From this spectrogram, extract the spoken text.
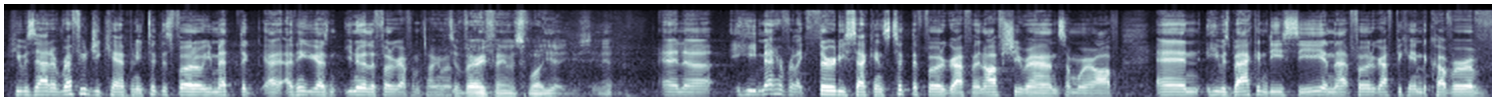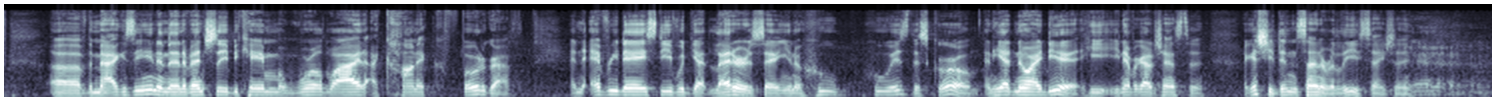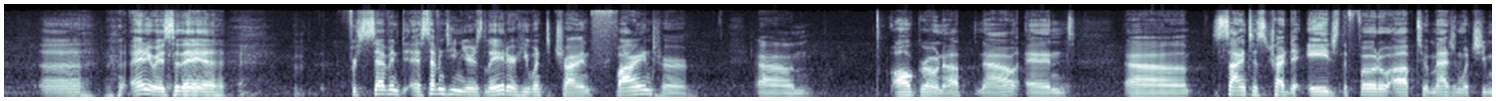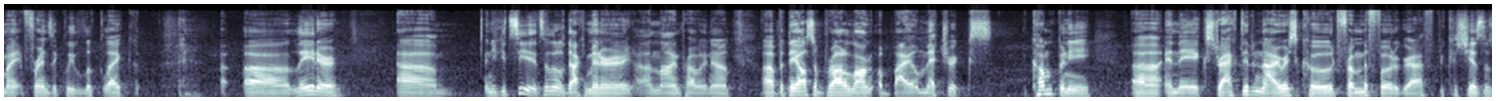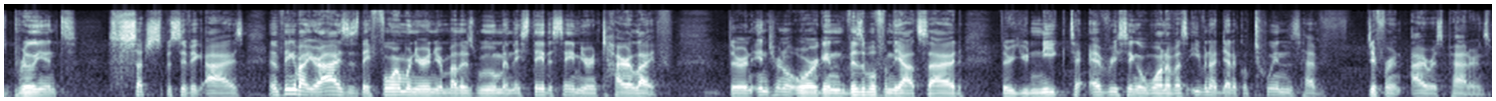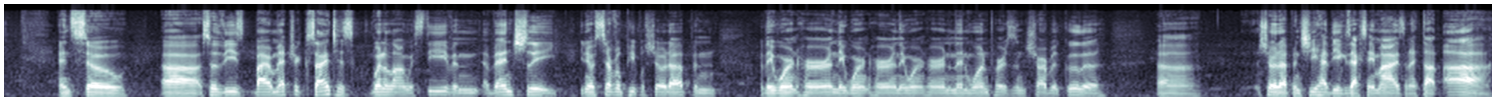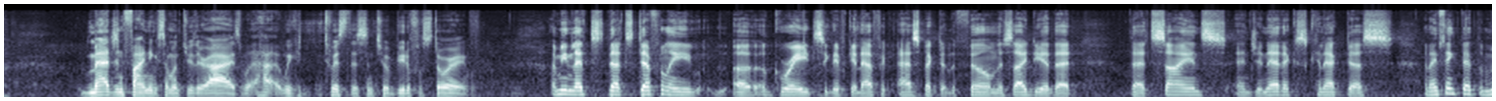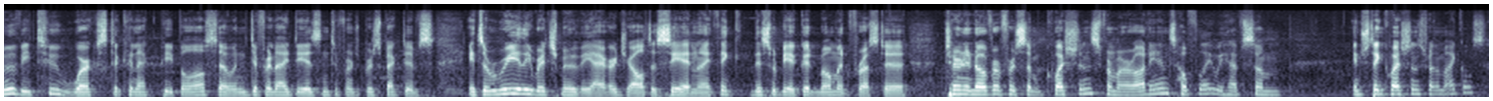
he was at a refugee camp and he took this photo. He met the, I I think you guys, you know the photograph I'm talking about? It's a very famous well yeah you've seen it and uh, he met her for like 30 seconds, took the photograph, and off she ran somewhere off. And he was back in D.C., and that photograph became the cover of, of the magazine, and then eventually became a worldwide iconic photograph. And every day, Steve would get letters saying, you know, who who is this girl? And he had no idea. He he never got a chance to. I guess she didn't sign a release actually. uh, anyway, so they. Uh, for seven, uh, 17 years later, he went to try and find her, um, all grown up now, and uh, scientists tried to age the photo up to imagine what she might forensically look like uh, later. Um, and you can see it, it's a little documentary online probably now. But they also brought along a biometrics company uh, and they extracted an iris code from the photograph because she has those brilliant, such specific eyes. And the thing about your eyes is they form when you're in your mother's womb and they stay the same your entire life. They're an internal organ, visible from the outside. They're unique to every single one of us. Even identical twins have different iris patterns. And so Uh, so these biometric scientists went along with Steve, and eventually, you know, several people showed up, and they weren't her, and they weren't her, and they weren't her, and then one person, Sharbat Gula, uh, showed up, and she had the exact same eyes, and I thought, ah, imagine finding someone through their eyes. How, we could twist this into a beautiful story. I mean, that's that's definitely a, a great, significant aspect of the film. This idea that that science and genetics connect us and I think that the movie too works to connect people also in different ideas and different perspectives. It's a really rich movie. I urge you all to see it. And I think this would be a good moment for us to turn it over for some questions from our audience. Hopefully, we have some interesting questions from the Michaels.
